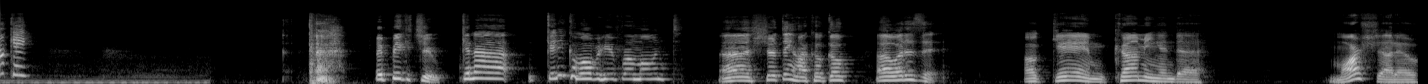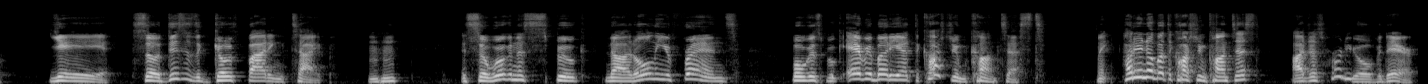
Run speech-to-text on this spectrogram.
Okay. Hey Pikachu, can uh can you come over here for a moment? Uh sure thing, huh Koko? Uh what is it? Okay, I'm coming and uh Marshadow? Yeah, yeah, yeah. So this is a ghost fighting type. Mm-hmm. So we're gonna spook not only your friends, but we're gonna spook everybody at the costume contest. Wait, how do you know about the costume contest? I just heard you over there.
